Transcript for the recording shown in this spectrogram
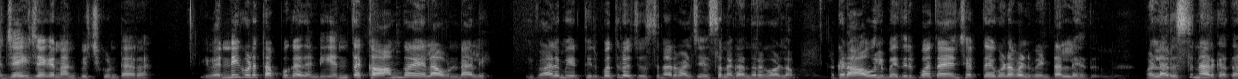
జై జగన్ అనిపించుకుంటారా? ఇవన్నీ కూడా తప్పు కదండి. ఎంత కామ్గా ఎలా ఉండాలి? ఇవాళ మీరు తిరుపతిలో చూస్తున్నారు వాళ్ళు చేస్తున్న గందరగోళం. అక్కడ ఆవులు బెదిరిపోతాయని చెప్తే కూడా వాళ్ళు వింటలేదు వాళ్ళు అరుస్తున్నారు కదా.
